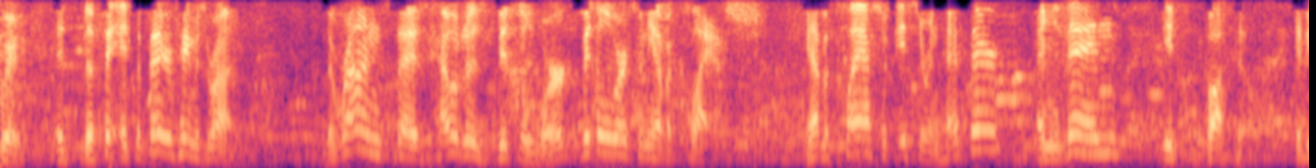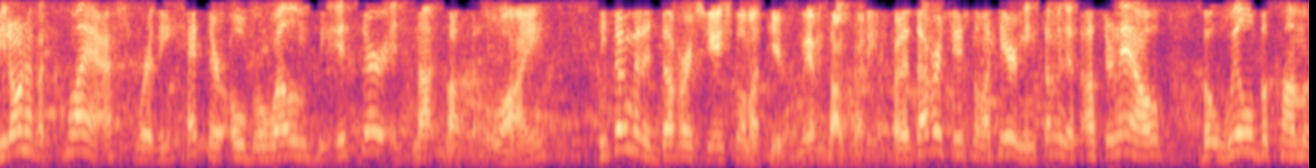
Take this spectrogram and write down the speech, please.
weird. It's the it's a very famous Ran. The Ran says, how does bittul work? Bittul works when you have a clash. You have a clash of Isser and Heter, and then it's Batil. If you don't have a clash where the Heter overwhelms the Isser, it's not Batil. Why? He's talking about a davar sheyesh lo matir. We haven't talked about it yet. But a davar sheyesh lo matir means something that's usher now, but will become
